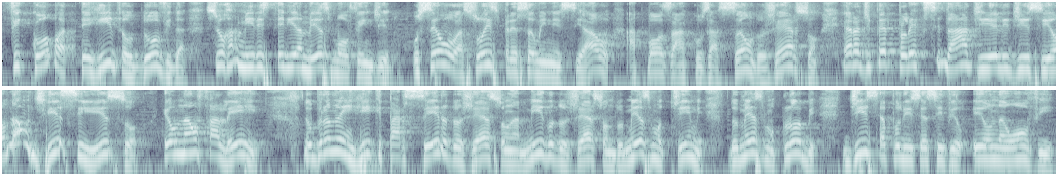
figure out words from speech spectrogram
ficou a terrível dúvida se o Ramires teria mesmo ofendido. O seu, a sua expressão inicial após a acusação do Gerson era de perplexidade e ele disse: "Eu não disse isso". Eu não falei. O Bruno Henrique, parceiro do Gerson, amigo do Gerson, do mesmo time, do mesmo clube, disse à Polícia Civil: Eu não ouvi.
